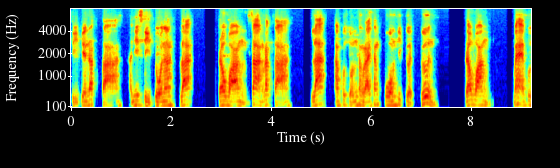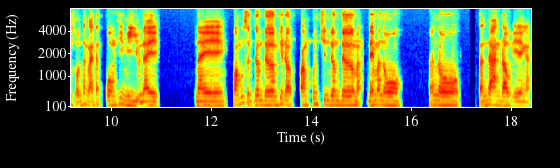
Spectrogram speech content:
สี่เพียรรักษา อันนี้สี่ตัวนะละระวังสร้างรักษาละอกุศลทั้งหลายทั้งปวงที่เกิดขึ้น ระวังไม่ให้อกุศลทั้งหลายทั้งปวงที่มีอยู่ในในความรู้สึกเดิมๆที่เราความคุ้นชินเดิมๆอะในมโนมโนสันดานเราเองอะ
